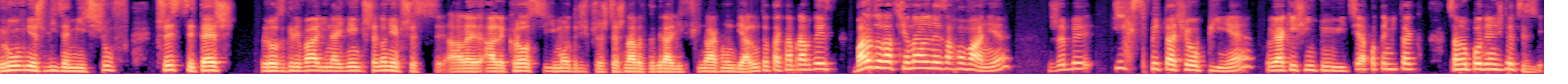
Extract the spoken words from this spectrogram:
również w Lidze Mistrzów. Wszyscy też rozgrywali największe, no nie wszyscy, ale, ale Cross i Modric przecież też nawet grali w finałach mundialu, to tak naprawdę jest bardzo racjonalne zachowanie, żeby ich spytać o opinię, o jakieś intuicje, a potem i tak samemu podjąć decyzję.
